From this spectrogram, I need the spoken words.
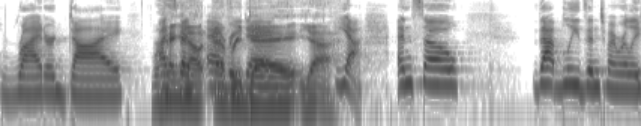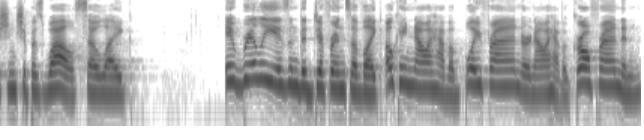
ride or die. We're I hanging out every day. Yeah. yeah. And so that bleeds into my relationship as well. So, like, it really isn't the difference of like, okay, now I have a boyfriend or now I have a girlfriend and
